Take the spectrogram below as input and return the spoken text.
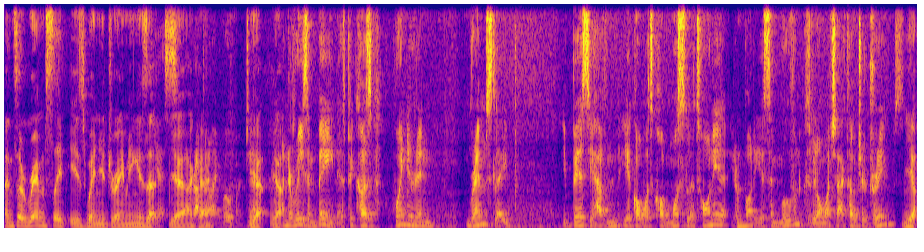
And so REM sleep is when you're dreaming. Is that? Yes, Yeah. Okay. rapid eye movement. Yeah. Yeah. Yeah. And the reason being is because when you're in REM sleep, you basically have you got what's called muscle atonia. Your body isn't moving because we don't want you to act out your dreams. Yeah.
